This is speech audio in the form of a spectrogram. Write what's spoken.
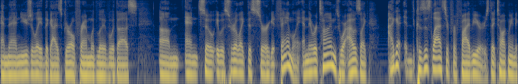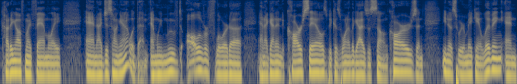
and then usually the guy's girlfriend would live with us. Um, and so it was sort of like this surrogate family. And there were times where I was like, I got because this lasted for five years. They talked me into cutting off my family, and I just hung out with them. And we moved all over Florida, and I got into car sales because one of the guys was selling cars, and you know, so we were making a living. And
